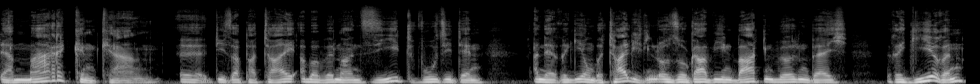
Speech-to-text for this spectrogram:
der Markenkern äh, dieser Partei, aber wenn man sieht, wo sie denn an der Regierung beteiligt sind oder sogar wie in Baden-Württemberg regieren,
